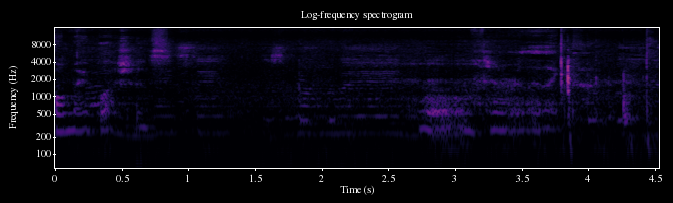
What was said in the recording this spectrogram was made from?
all my blushes. Hmm, I don't really like that.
